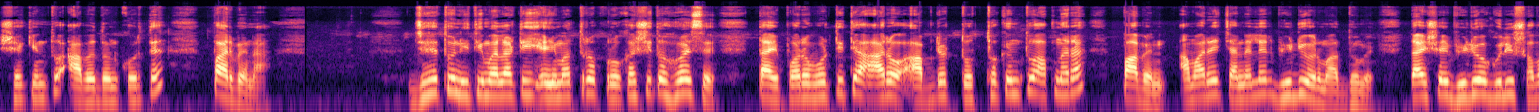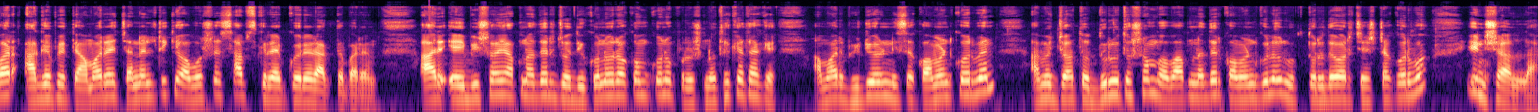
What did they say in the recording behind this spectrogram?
সে কিন্তু আবেদন করতে পারবে না। যেহেতু নীতিমালাটি এইমাত্র প্রকাশিত হয়েছে, তাই পরবর্তীতে আরও আপডেট তথ্য কিন্তু আপনারা পাবেন আমার এই চ্যানেলের ভিডিওর মাধ্যমে। তাই সেই ভিডিওগুলি সবার আগে পেতে আমার এই চ্যানেলটিকে অবশ্যই সাবস্ক্রাইব করে রাখতে পারেন। আর এই বিষয়ে আপনাদের যদি কোনো রকম কোনো প্রশ্ন থেকে থাকে, আমার ভিডিওর নিচে কমেন্ট করবেন। আমি যত দ্রুত সম্ভব আপনাদের কমেন্টগুলোর উত্তর দেওয়ার চেষ্টা করব, ইনশাআল্লাহ।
